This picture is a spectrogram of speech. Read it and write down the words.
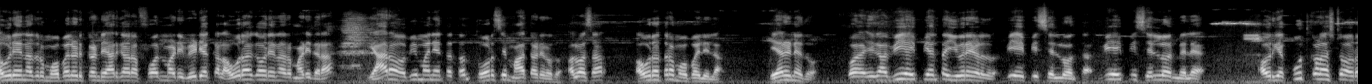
ಅವ್ರೇನಾದ್ರು ಮೊಬೈಲ್ ಹಿಡ್ಕೊಂಡು ಯಾರಿಗಾರ ಫೋನ್ ಮಾಡಿ ವಿಡಿಯೋ ಕಾಲ್ ಅವ್ರಾಗ ಅವ್ರು ಏನಾದ್ರು ಮಾಡಿದಾರ? ಯಾರೋ ಅಭಿಮಾನಿ ಅಂತ ತಂದು ತೋರಿಸಿ ಮಾತಾಡಿರೋದು, ಅಲ್ವಾ ಸರ್ ಅವ್ರ ಹತ್ರ ಮೊಬೈಲ್ ಇಲ್ಲ. ಎರಡನೇದು ಈಗ ವಿ ಐ ಪಿ ಅಂತ ಇವರೇ ಹೇಳಿದ್ರು ವಿ ಐ ಪಿ ಸೆಲ್ಲು ಅಂತ. ವಿ ಐ ಪಿ ಸೆಲ್ಲು ಅಂದ್ಮೇಲೆ ಅವ್ರಿಗೆ ಕೂತ್ಕೊಳ್ಳೋಷ್ಟು ಅವ್ರ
